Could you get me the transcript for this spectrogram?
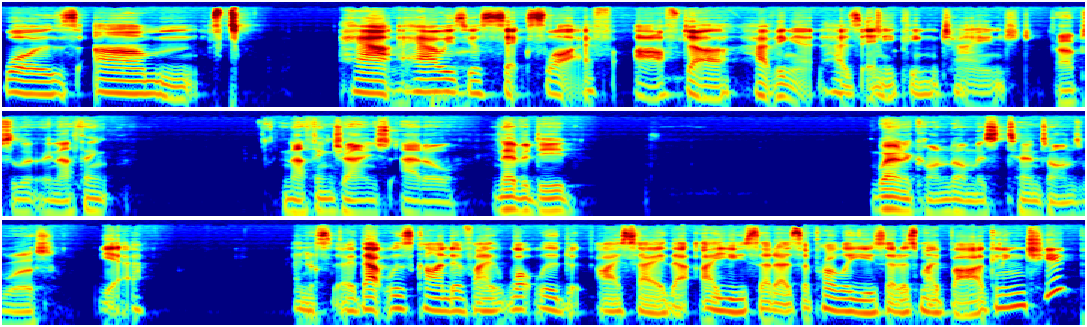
was um. How, how is your sex life after having it? Has anything changed? Absolutely nothing. Nothing changed at all. Never did. Wearing a condom is 10 times worse. Yeah. And Yeah. so that was kind of I what would I say that I use that as I probably use that as my bargaining chip.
